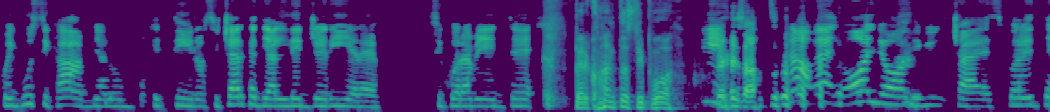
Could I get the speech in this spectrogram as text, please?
Quei gusti cambiano un pochettino, si cerca di alleggerire sicuramente. Per quanto si può. Sì. Esatto. No, beh, l'olio devi, cioè, sicuramente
